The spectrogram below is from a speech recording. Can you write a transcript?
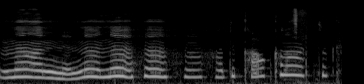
Ne anne ne ne ha, ha. Hadi kalkın artık.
